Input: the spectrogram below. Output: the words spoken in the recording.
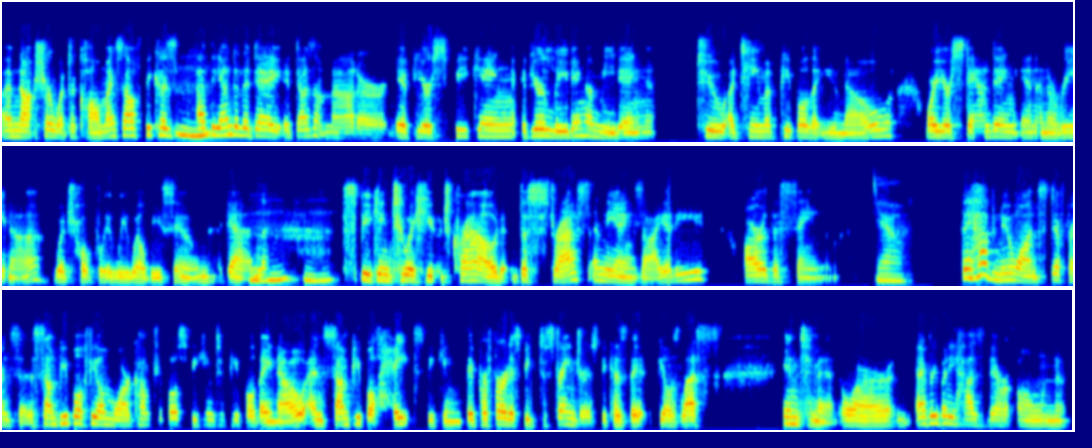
i'm not sure what to call myself because mm-hmm. at the end of the day it doesn't matter if you're speaking if you're leading a meeting to a team of people that you know or you're standing in an arena which hopefully we will be soon again mm-hmm. Mm-hmm. speaking to a huge crowd the stress and the anxiety are the same yeah. They have nuanced differences. Some people feel more comfortable speaking to people they know, and some people hate speaking. They prefer to speak to strangers because it feels less intimate, or everybody has their own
